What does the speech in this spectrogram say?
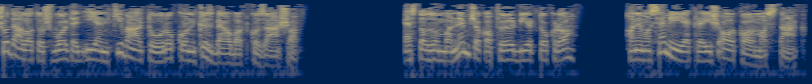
Csodálatos volt egy ilyen kiváltó rokon közbeavatkozása. Ezt azonban nem csak a földbirtokra, hanem a személyekre is alkalmazták.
